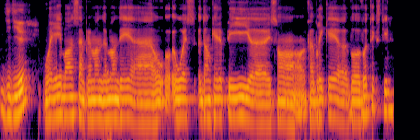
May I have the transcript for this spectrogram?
Didier? Oui, bon, simplement demander euh, où, dans quel pays euh, ils sont fabriqués euh, vos, textiles?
